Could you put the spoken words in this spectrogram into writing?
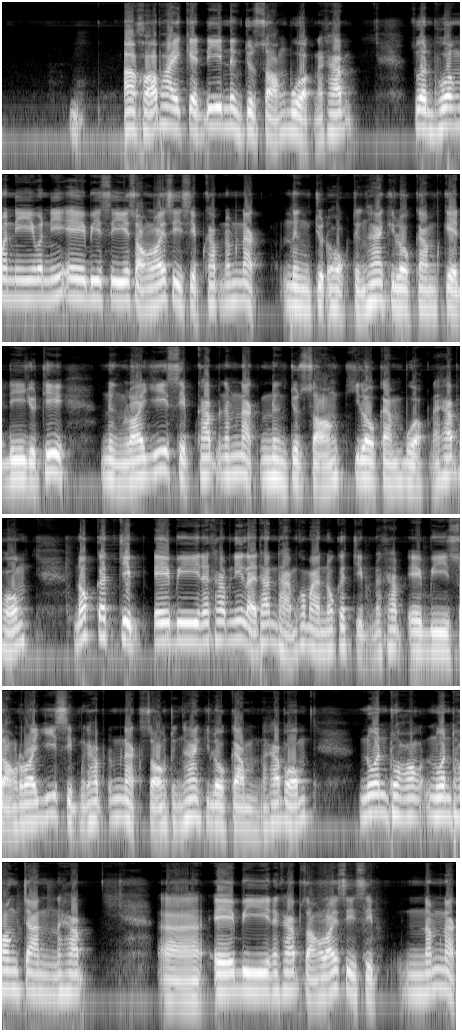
1.6อ่าขออภัย เกรด D 1.2 บวกนะครับ ส่วนพวงมณีวันนี้ ABC 240 ครับ น้ำหนัก 1.6 ถึง 5 กิโลกรัม เกรด D อยู่ที่ 120 ครับ น้ำหนัก 1.2 กิโลกรัมบวกนะครับผม นกกระจิบ AB นะครับ นี่หลายท่านถามเข้ามานกกระจิบนะครับ AB 220 นะครับ น้ำหนัก 2-5 กิโลกรัมนะครับผม นวลทอง นวลทองจันนะครับเอ่อ AB นะครับ240 น้ำหนัก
